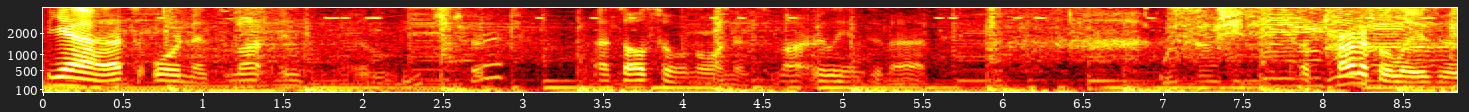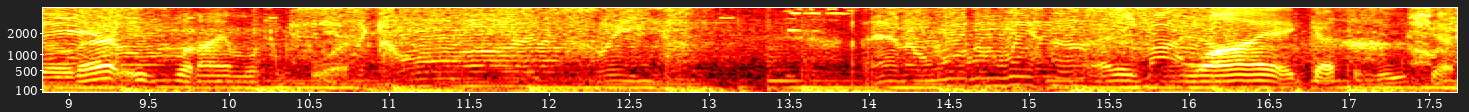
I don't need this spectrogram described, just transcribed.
Yeah that's ordnance. Not in a leech turret? That's also an ordnance. Not really into that. A particle laser though, that is what I am looking for. That is why I got the new ship.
